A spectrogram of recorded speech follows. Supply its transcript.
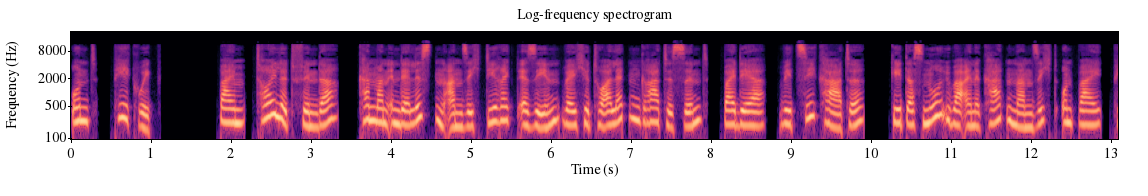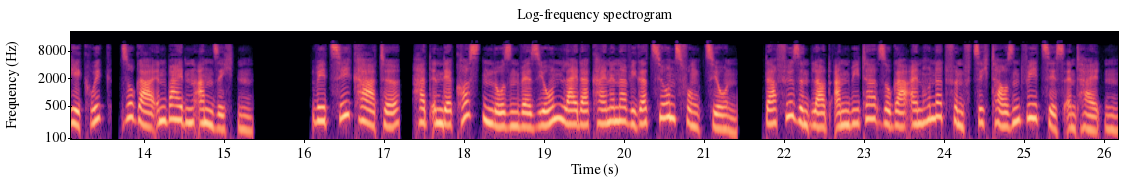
und PQuick. Beim Toilet Finder kann man in der Listenansicht direkt ersehen, welche Toiletten gratis sind, bei der WC-Karte geht das nur über eine Kartenansicht und bei PQuick sogar in beiden Ansichten. WC-Karte hat in der kostenlosen Version leider keine Navigationsfunktion. Dafür sind laut Anbieter sogar 150.000 WCs enthalten.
